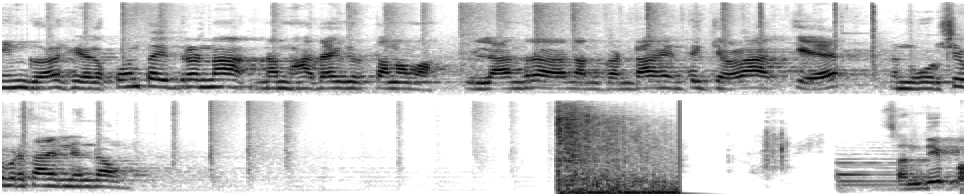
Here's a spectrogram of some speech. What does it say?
ಹಿಂಗೆ ಹೇಳ್ಕೊಂತ ಇದ್ರನ್ನ ನನ್ನ ಹಾದಾಗಿರ್ತಾನವ. ಇಲ್ಲಾಂದ್ರೆ ನನ್ನ ಗಂಡ ಹೆಂಡತಿ ಜಗಳ ಹಾಕಿ ನನ್ನ ಓಡಿಸಿ ಬಿಡ್ತಾನೆ ಇಲ್ಲಿಂದ ಅವ ಸಂದೀಪ?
